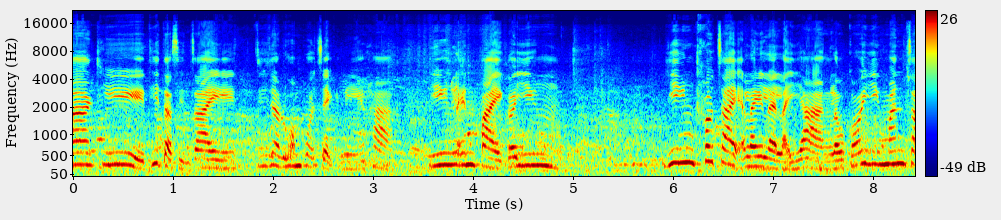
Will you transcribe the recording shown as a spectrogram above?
มากๆที่ที่ตัดสินใจที่จะร่วมโปรเจกต์นี้ค่ะ ยิ่งเล่นไปก็ยิ่ง ยิ่งเข้าใจอะไรหลาย ๆ อย่าง แล้วก็ยิ่งมั่นใจ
